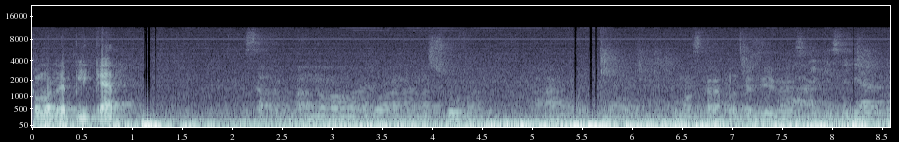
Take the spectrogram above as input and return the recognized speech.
cómo replicar. Está preocupando agora na chuva, a água, como, como estará protegido isso. Hay que sellarlo.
